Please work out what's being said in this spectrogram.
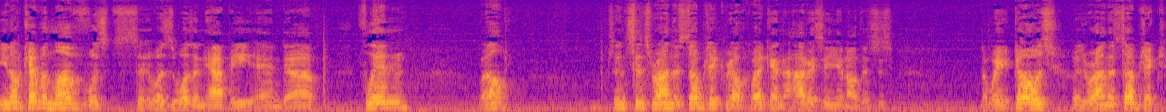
You know, Kevin Love was was wasn't happy, and uh, Flynn. Well, since since we're on the subject, real quick, and obviously, you know, this is the way it goes when we're on the subject.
